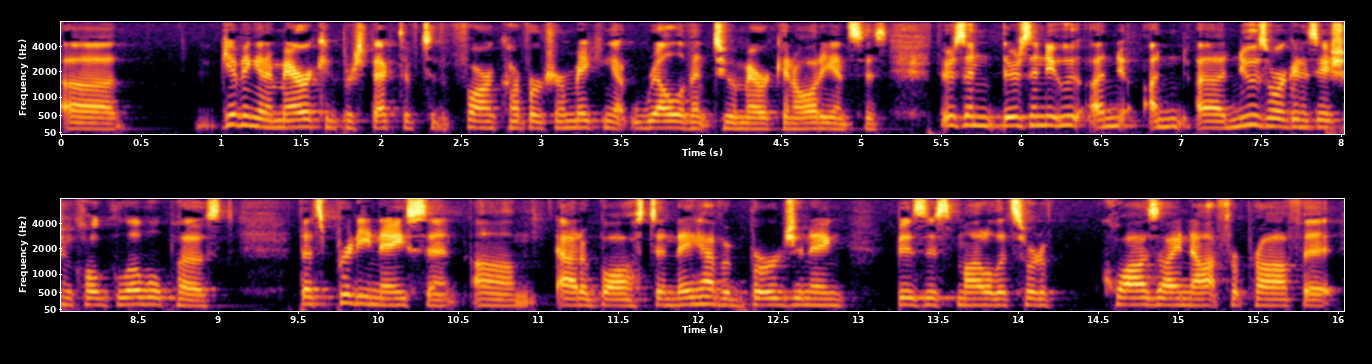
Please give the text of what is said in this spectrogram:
uh, giving an American perspective to the foreign coverage or making it relevant to American audiences. There's a there's a new a, a, news organization called Global Post that's pretty nascent um, out of Boston. They have a burgeoning business model that's sort of quasi not for profit.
